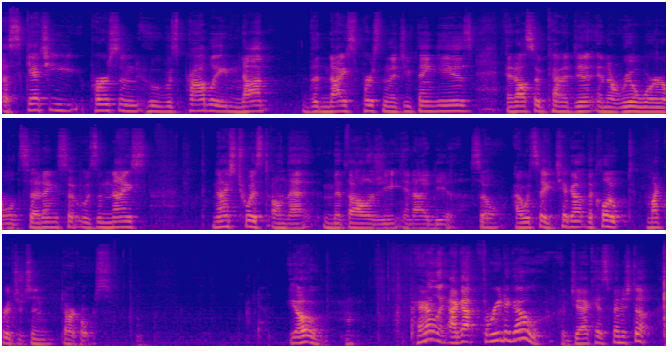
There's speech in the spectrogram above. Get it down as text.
a sketchy person who was probably not the nice person that you think he is, and also kind of did it in a real world setting. So it was a nice, nice twist on that mythology and idea. So I would say check out the Cloaked, Mike Richardson, Dark Horse. Yo, apparently I got three to go. Jack has finished up.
